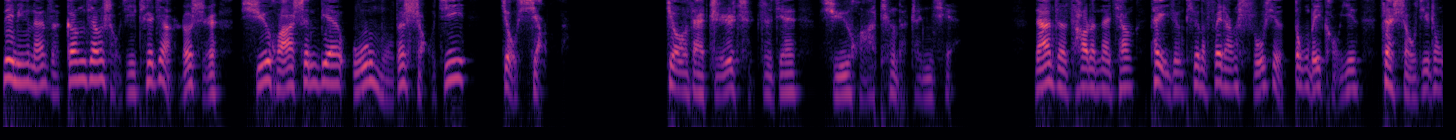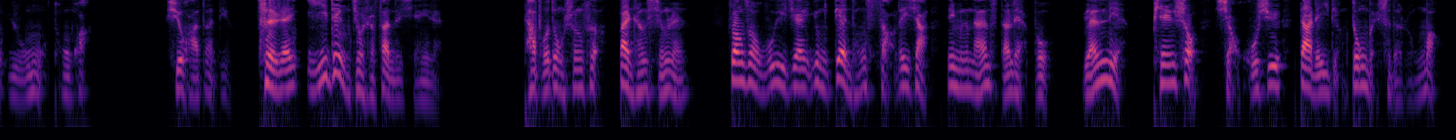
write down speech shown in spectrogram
那名男子刚将手机贴近耳朵时，徐华身边吴母的手机就响了。就在咫尺之间，徐华听得真切。男子操着那枪，他已经听得非常熟悉的东北口音，在手机中与吴母通话。徐华断定，此人一定就是犯罪嫌疑人。他不动声色，扮成行人。装作无意间用电筒扫了一下那名男子的脸部，圆脸偏瘦，小胡须，戴着一顶东北式的绒帽。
